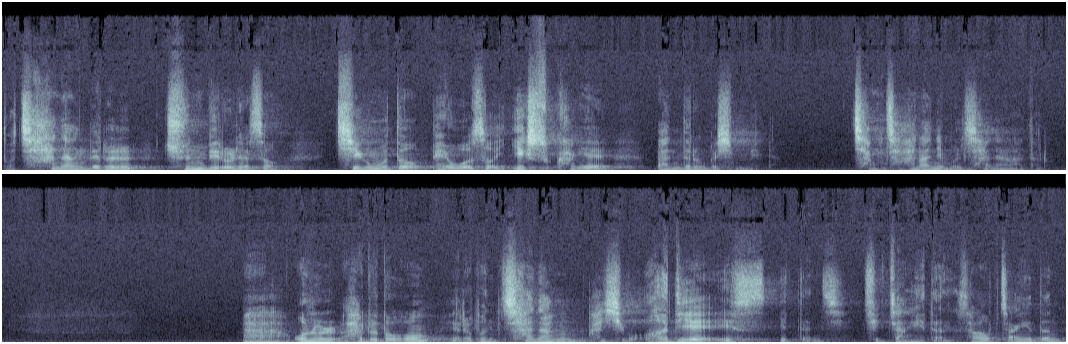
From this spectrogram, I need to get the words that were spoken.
또 찬양대를 준비를 해서 지금부터 배워서 익숙하게 만드는 것입니다. 장차 하나님을 찬양하도록. 아, 오늘 하루도 여러분 찬양하시고 어디에 있, 든지 직장이든 사업장이든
